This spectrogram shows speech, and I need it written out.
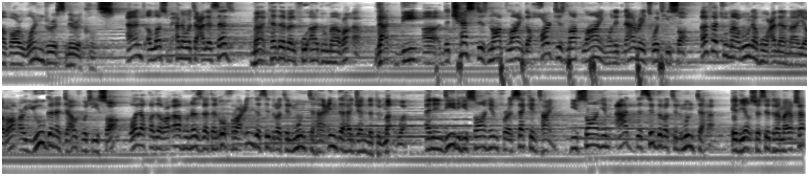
of our wondrous miracles. And Allah subhanahu wa ta'ala says, ما كذب الفؤاد ما رأى that the uh, the chest is not lying the heart is not lying when it narrates what he saw أفتمارونه على ما يرى are you gonna doubt what he saw ولقد رآه نزلة أخرى عند سدرة المنتهى عندها جنة المأوى and indeed he saw him for a second time he saw him at the سدرة المنتهى إذ يغشى سدرة ما يغشى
